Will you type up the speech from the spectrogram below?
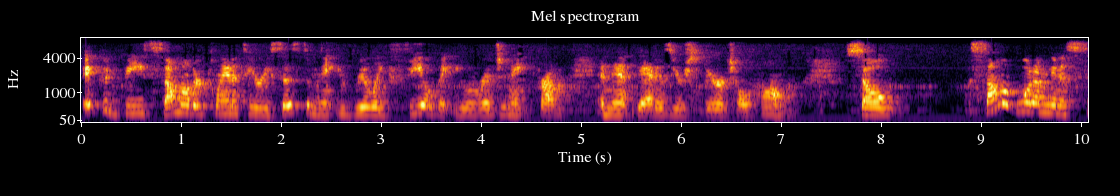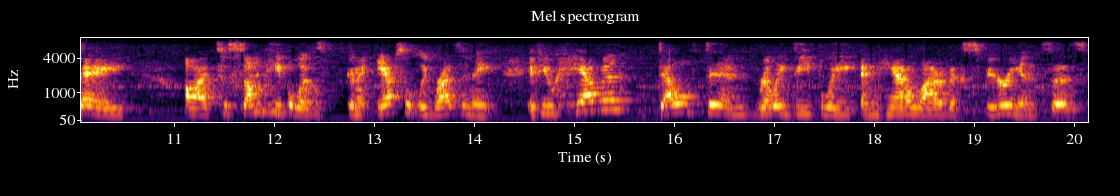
It could be some other planetary system that you really feel that you originate from and that that is your spiritual home. So some of what I'm going to say uh, to some people is going to absolutely resonate. If you haven't delved in really deeply and had a lot of experiences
